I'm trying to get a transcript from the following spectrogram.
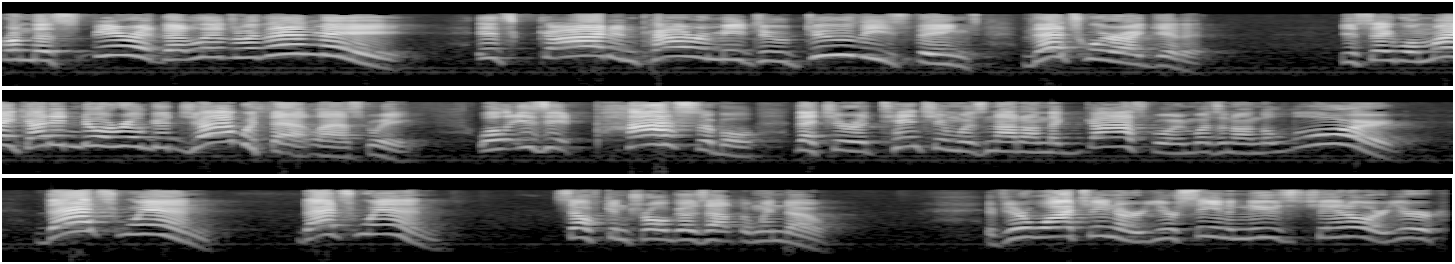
from the Spirit that lives within me. It's God empowering me to do these things. That's where I get it. You say, well, Mike, I didn't do a real good job with that last week. Well, is it possible that your attention was not on the gospel and wasn't on the Lord? That's when, that's when self control goes out the window. If you're watching or you're seeing a news channel or you're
